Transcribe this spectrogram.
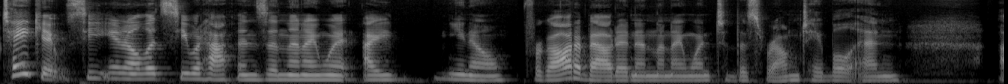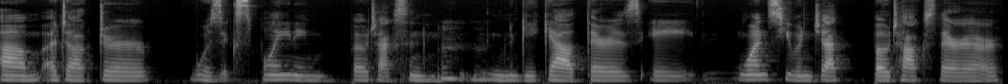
take it. See, you know, let's see what happens. And then I went, I, you know, forgot about it. And then I went to this roundtable and um, a doctor was explaining Botox and Mhm. geek out. There is a once you inject Botox, there are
